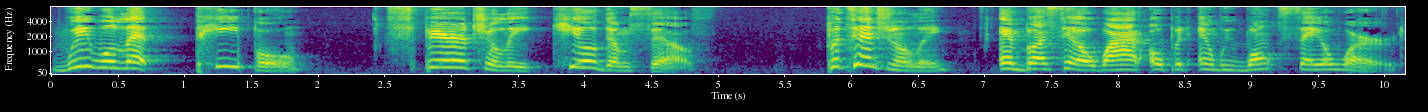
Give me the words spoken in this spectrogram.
We will let people spiritually kill themselves, potentially, and bust hell wide open, and we won't say a word.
